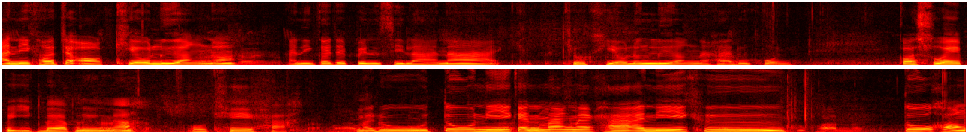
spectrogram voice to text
อันนี้เขาจะออกเขียวเหลืองเนาะใช่ครับอันนี้ก็จะเป็นศิลาหน้าเขียวเขียวๆเหลืองๆนะคะ ทุกคนก็สวยไปอีกแบบหนึ่งนะโอเคค่ะ มาดูตู้นี้กันบ้างนะคะ อันนี้คือทุกพันนะตู้ของ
